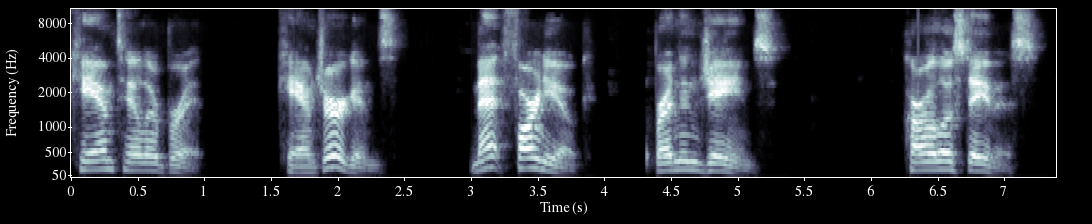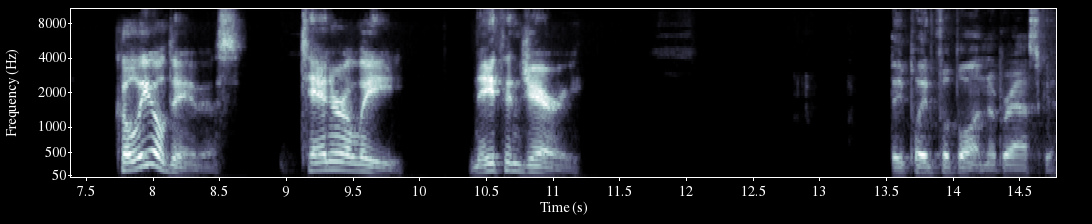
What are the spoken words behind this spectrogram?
Cam Taylor Britt, Cam Jurgens, Matt Farniok, Brenden Jaimes, Carlos Davis, Khalil Davis, Tanner Lee, Nathan Gerry. They played football at Nebraska.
